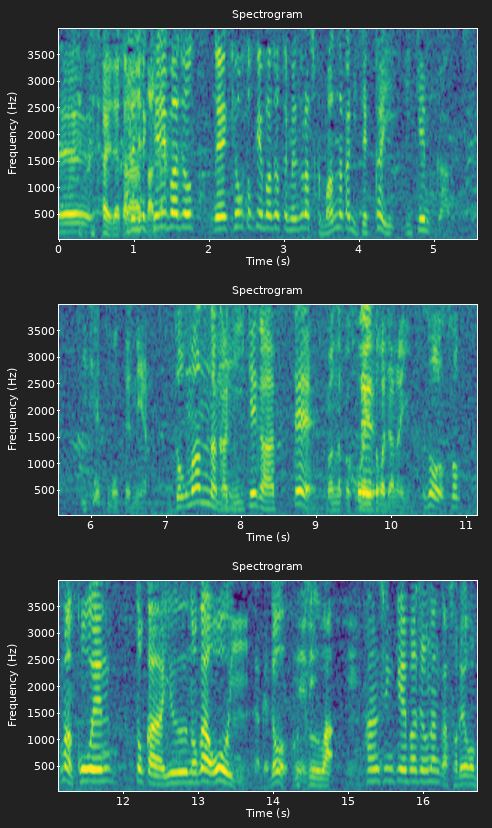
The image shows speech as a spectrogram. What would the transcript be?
えー湿地帯だから。あれね競馬場ね京都競馬場って珍しく真ん中にでっかい池があるんですよ。池って持ってんねや。ど真ん中に池があって、真ん中公園とかじゃない。そうそうまあ公園とかいうのが多いんだけど、うん。普通は、ねえね阪神競馬場なんかそれを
